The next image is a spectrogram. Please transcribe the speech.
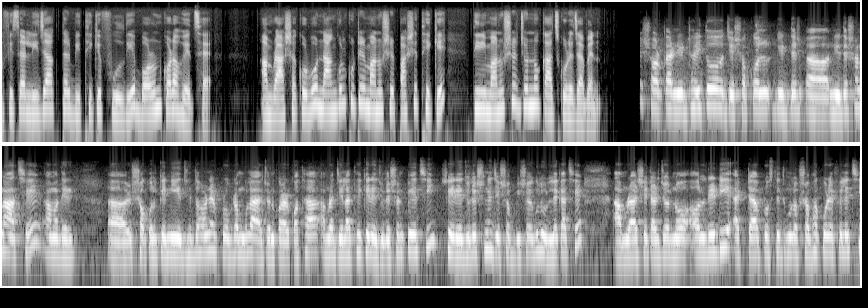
অফিসার লিজা আক্তার বিথিকে ফুল দিয়ে বরণ করা হয়েছে। আমরা আশা করব নাঙ্গলকুটের মানুষের পাশে থেকে তিনি মানুষের জন্য কাজ করে যাবেন। সরকার নির্ধারিত যে সকল নির্দেশ নির্দেশনা আছে, আমাদের সকলকে নিয়ে যে ধরনের প্রোগ্রামগুলো আয়োজন করার কথা আমরা জেলা থেকে রেজুলেশন পেয়েছি। সেই রেজুলেশনে যেসব বিষয়গুলো উল্লেখ আছে, আমরা সেটার জন্য অলরেডি একটা প্রস্তুতিমূলক সভা করে ফেলেছি।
